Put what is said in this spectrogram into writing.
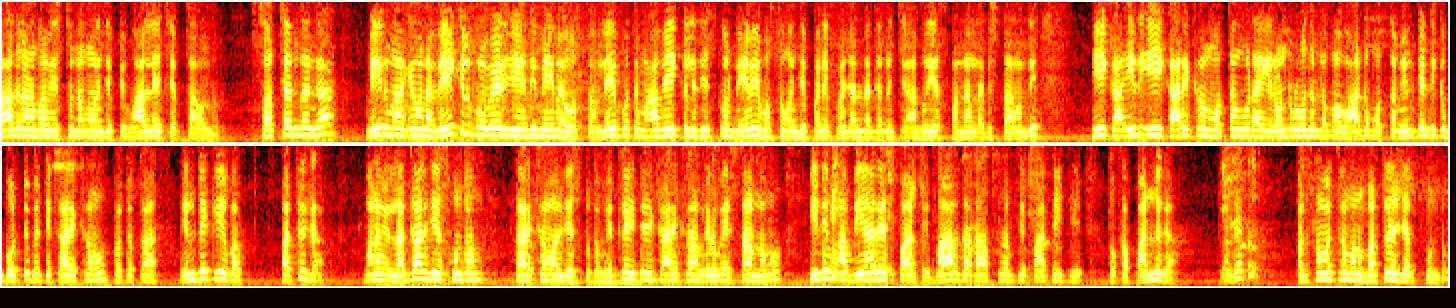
బాధలు అనుభవిస్తున్నామో అని చెప్పి వాళ్ళే చెప్తా ఉన్నారు. స్వచ్ఛందంగా మీరు మాకేమైనా వెహికల్ ప్రొవైడ్ చేయండి మేమే వస్తాం. లేకపోతే మా వెహికల్ తీసుకొని మేమే వస్తాం అని చెప్పని ప్రజల దగ్గర నుంచి అనూహ్య స్పందన లభిస్తూ ఉంది. ఈ కా- ఇది ఈ కార్యక్రమం మొత్తం కూడా ఈ రెండు రోజుల్లో మా వార్డు మొత్తం ఇంటింటికి బొట్టు పెట్టి కార్యక్రమం ప్రతి ఒక్క ఇంటికి ఒక పత్రిక మనం లగ్గాలు చేసుకుంటాం కార్యక్రమాలు చేసుకుంటాం. ఎట్లయితే కార్యక్రమం నిర్వహిస్తా ఉన్నామో ఇది మా బీఆర్ఎస్ పార్టీ భారత రాష్ట్ర సమితి పార్టీకి ఒక పండుగ. అంటే ప్రతి సంవత్సరం మనం బర్త్డేలు జరుపుకుంటాం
